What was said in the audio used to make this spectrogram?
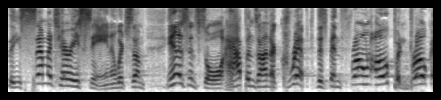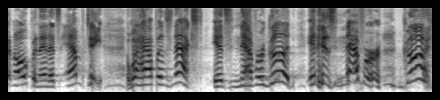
the cemetery scene in which some innocent soul happens on a crypt that's been thrown open, broken open, and it's empty. what happens next? It's never good. It is never good.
